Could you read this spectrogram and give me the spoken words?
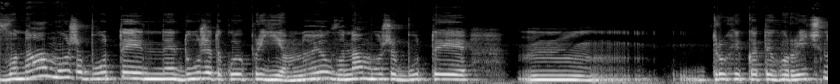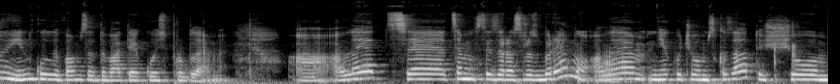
Вона може бути не дуже такою приємною, вона може бути трохи категоричною, інколи вам завдавати якоїсь проблеми. А, але це, це ми все зараз розберемо. Але я хочу вам сказати, що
